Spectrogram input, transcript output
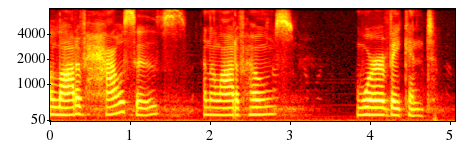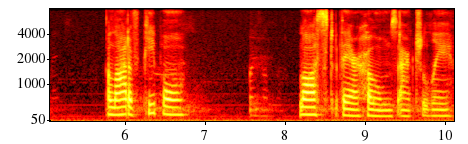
a lot of houses and a lot of homes were vacant. A lot of people lost their homes, actually.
